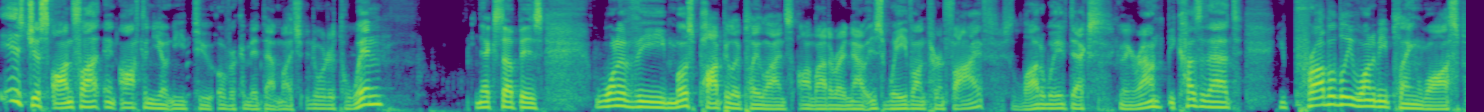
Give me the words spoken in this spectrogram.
is just onslaught, and often you don't need to overcommit that much in order to win. Next up is one of the most popular play lines on ladder right now is wave on turn five. There's a lot of wave decks going around. Because of that, you probably want to be playing Wasp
